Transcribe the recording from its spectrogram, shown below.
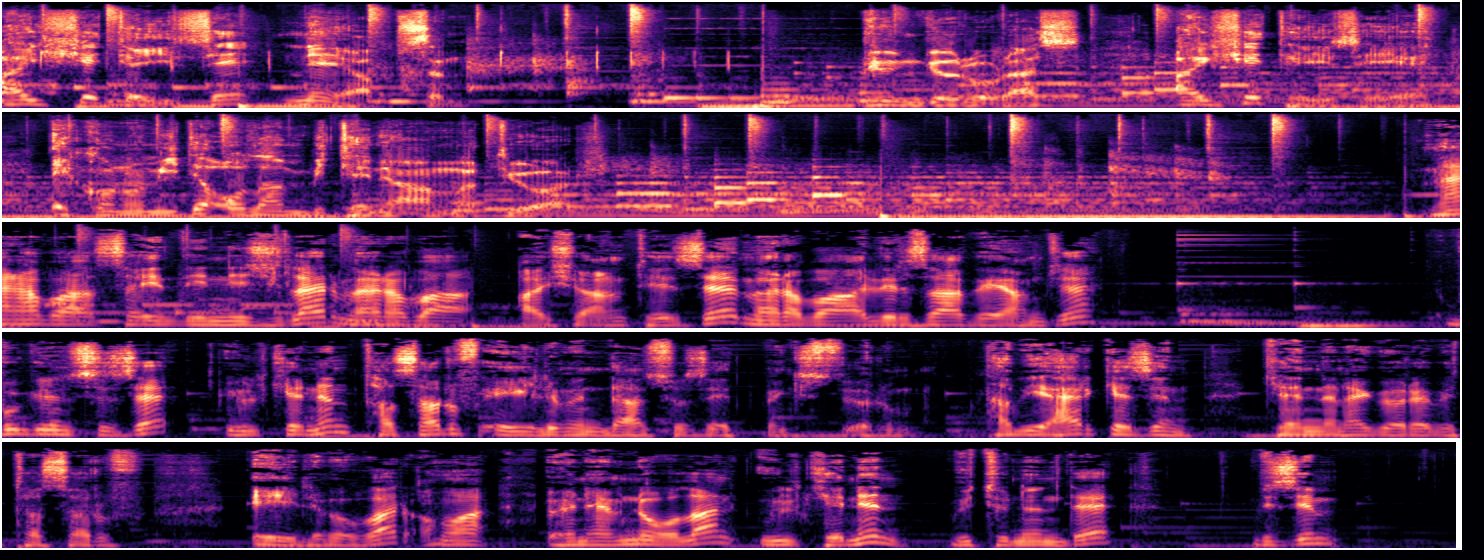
Ayşe teyze ne yapsın? Güngör Oras, Ayşe teyzeye ekonomide olan biteni anlatıyor. Merhaba sayın dinleyiciler, merhaba Ayşe Hanım teyze, merhaba Ali Rıza Bey amca. Bugün size ülkenin tasarruf eğiliminden söz etmek istiyorum. Tabii herkesin kendine göre bir tasarruf eğilimi var ama önemli olan ülkenin bütününde bizim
